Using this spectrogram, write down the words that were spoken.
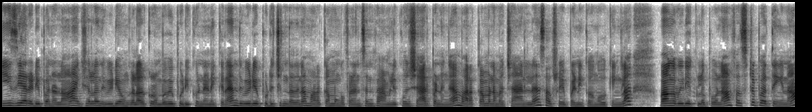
ஈஸியாக ரெடி பண்ணலாம். ஆக்சுவலாக இந்த வீடியோ உங்கள் எல்லாருக்கும் ரொம்பவே பிடிக்கும்னு நினைக்கிறேன். இந்த வீடியோ பிடிச்சிருந்ததுன்னா மறக்காமல் உங்கள் ஃப்ரெண்ட்ஸ் அண்ட் ஃபேமிலிக்கும் ஷேர் பண்ணுங்கள் மறக்காமல் நம்ம சேனலை சப்ஸ்கிரைப் பண்ணிக்கோங்க ஓகேங்களா வாங்க வீடியோக்குள்ளே போகலாம் ஃபஸ்ட்டு பார்த்தீங்கன்னா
